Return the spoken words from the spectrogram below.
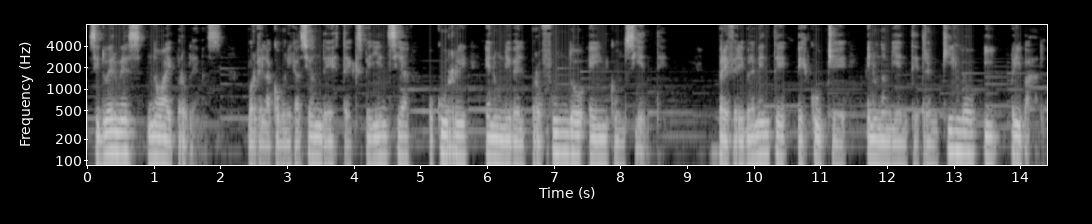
Si duermes no hay problemas, porque la comunicación de esta experiencia ocurre en un nivel profundo e inconsciente. Preferiblemente escuche en un ambiente tranquilo y privado.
